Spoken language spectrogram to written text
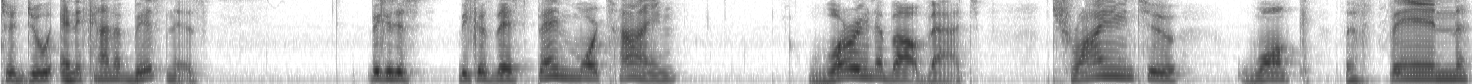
to do any kind of business because it's because they spend more time worrying about that, trying to walk the thin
